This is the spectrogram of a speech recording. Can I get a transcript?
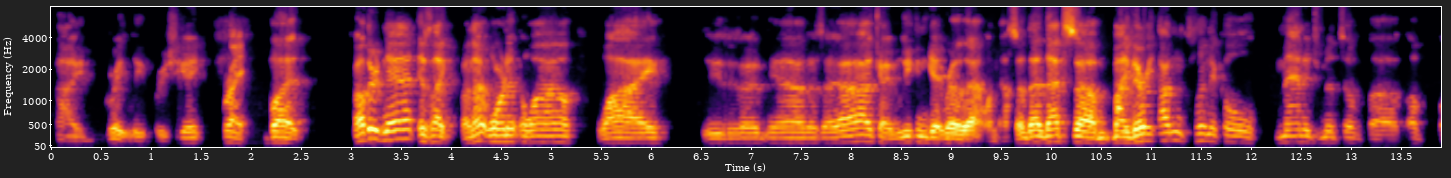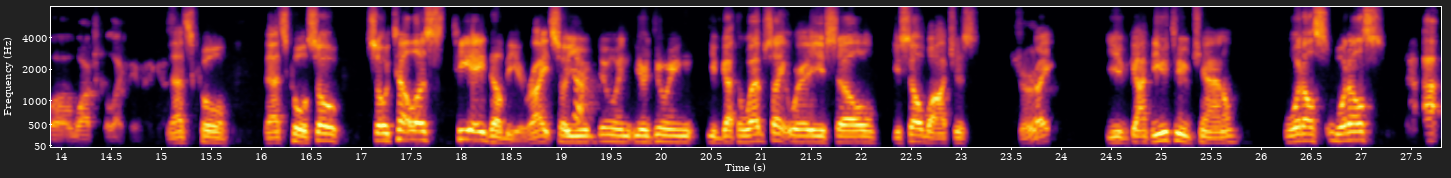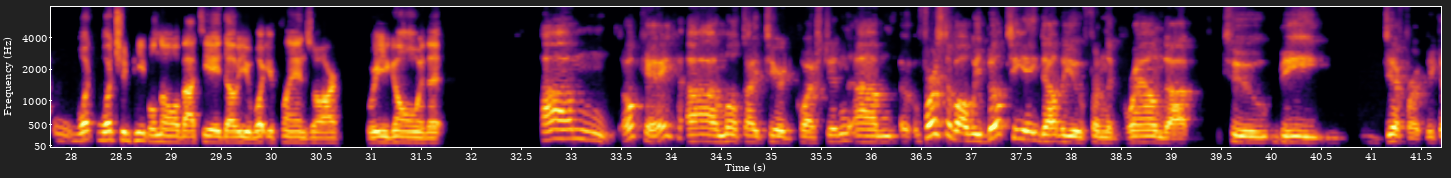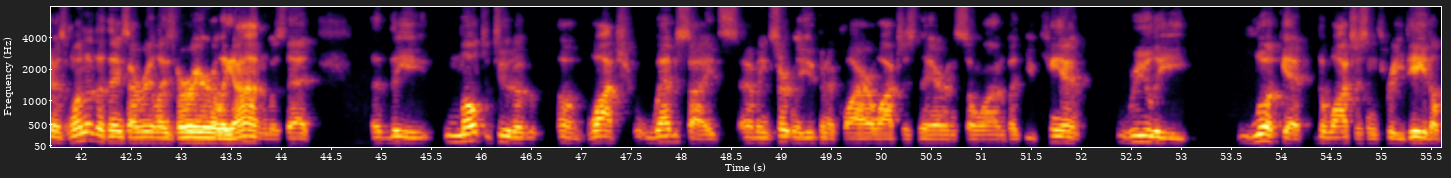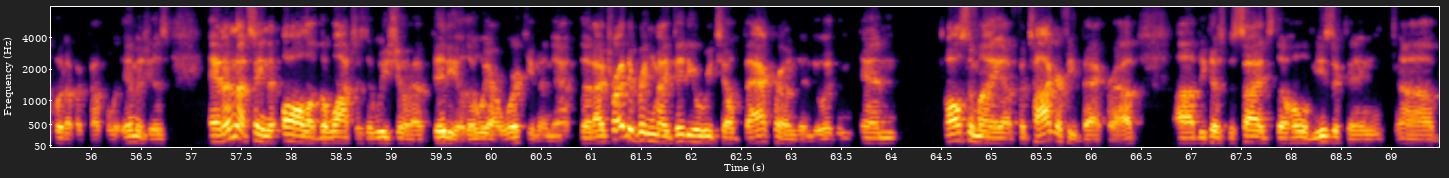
I greatly appreciate. right. But other than that, it's like I've not worn it in a while. Why? Yeah, it's like, ah, okay, we can get rid of that one now. So that, that's um, my very unclinical management of uh, of uh, watch collecting. That's cool. That's cool. So so tell us TAW, right? So Yeah. you're doing you're doing you've got the website where you sell you sell watches. Sure. Right. You've got the YouTube channel. What else? What else? uh, What what should people know about TAW? What your plans are? Where you going with it? Um, okay, uh, multi-tiered question. Um, first of all, we built TAW from the ground up to be different because one of the things I realized very early on was that the multitude of, of watch websites, I mean, certainly you can acquire watches there and so on, but you can't really look at the watches in 3D. They'll put up a couple of images. And I'm not saying that all of the watches that we show have video, though we are working on that. But I tried to bring my video retail background into it and, and also my uh, photography background, uh, because besides the whole music thing, uh,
